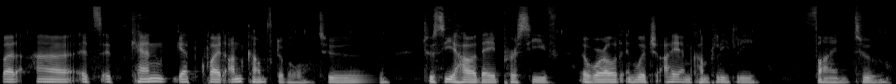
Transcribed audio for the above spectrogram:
but uh, it's it can get quite uncomfortable to to see how they perceive a world in which I am completely fine to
